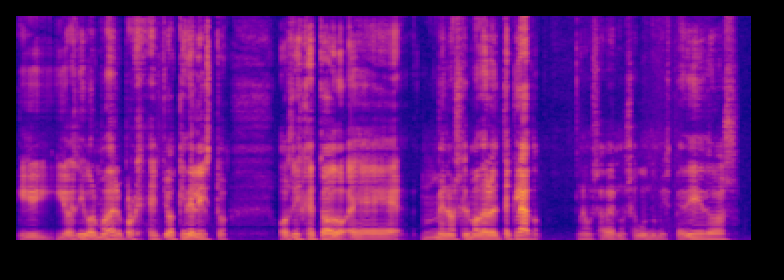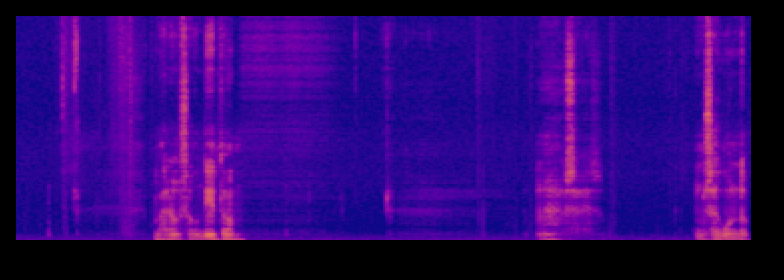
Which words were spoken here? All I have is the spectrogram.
y, os digo el modelo, porque yo aquí de listo os dije todo, eh, menos el modelo del teclado. Vamos a ver un segundo mis pedidos. Vale, un segundito. Vamos a ver. Un segundo.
